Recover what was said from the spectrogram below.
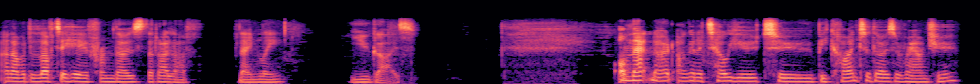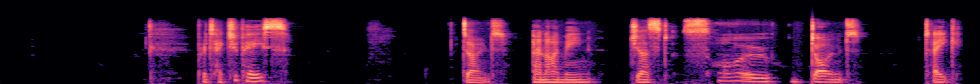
And I would love to hear from those that I love, namely you guys. On that note, I'm going to tell you to be kind to those around you, protect your peace. Don't, and I mean just so don't take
